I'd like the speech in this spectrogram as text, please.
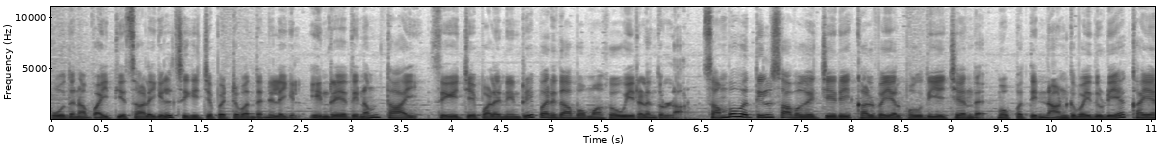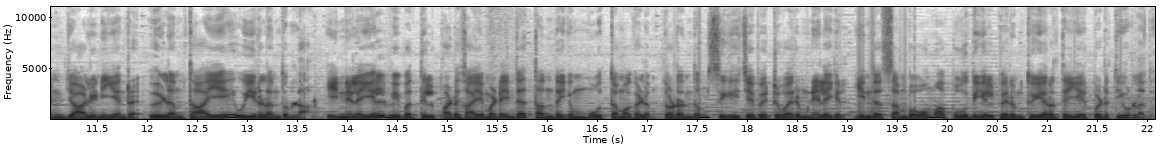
போதனா வைத்தியசாலையில் சிகிச்சை பெற்று வந்த நிலையில் இன்றைய தினம் தாய் சிகிச்சை பலனின்றி பரிதாபமாக உயிரிழந்துள்ளார். சம்பவத்தில் சாவகச்சேரி கல்வையல் பகுதியைச் சேர்ந்த முப்பத்தி நான்கு வயதுடைய கயன் ஜாலினி என்ற இளம் தாயே உயிரிழந்துள்ளார் இந்நிலையில் விபத்தில் படுகாயமடைந்த தந்தையும் மூத்த மகளும் தொடர்ந்தும் சிகிச்சை பெற்று வரும் நிலையில் இந்த சம்பவம் அப்பகுதியில் பெரும் துயரத்தை ஏற்படுத்தியுள்ளது.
